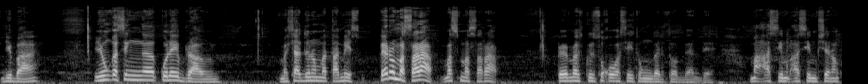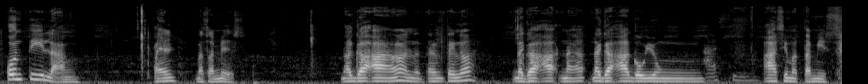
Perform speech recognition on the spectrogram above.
'Di ba? Yung kasing uh, kulay brown, masyado nang matamis, pero masarap, mas masarap. Pero mas gusto ko kasi itong ganito berde. Maasim-asim siya ng konti lang. Ayun, matamis. Naga ah, ano, tawag no? Naga na, nagaagaw yung asin. asim at tamis.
